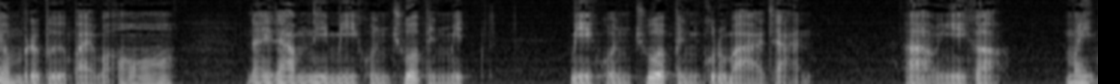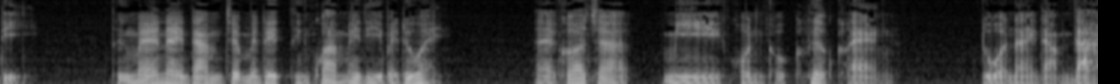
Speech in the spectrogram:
ย่อมระบือไปว่าอ๋อนายดำนี่มีคนชั่วเป็นมิตร มีคนชั่วเป็นครูบาอาจารย์อ้าวอย่างนี้ก็ไม่ดี ถึงแม้นายดำจะไม่ได้ถึงความไม่ดีไปด้วย แต่ก็จะมีคนเขาเคลือบแคลงตัวนายดำได้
